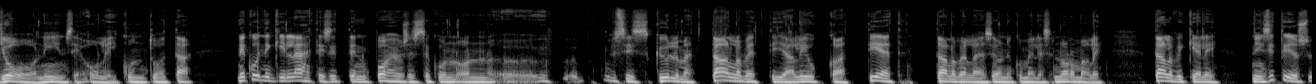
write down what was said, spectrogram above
Joo, niin se oli, kun tuota, ne kuitenkin lähti sitten pohjoisessa, kun on ö, siis kylmät talvet ja liukkaat tiet talvella ja se on niin kuin meille se normaali talvikeli. Niin sitten jos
